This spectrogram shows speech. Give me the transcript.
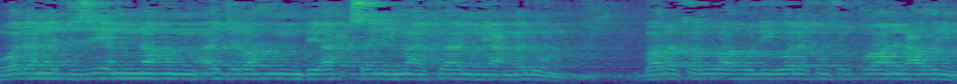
ولنجزينهم أجرهم بأحسن ما كانوا يعملون. بارك الله لي ولكم في القرآن العظيم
